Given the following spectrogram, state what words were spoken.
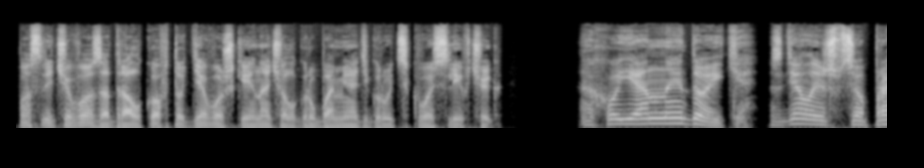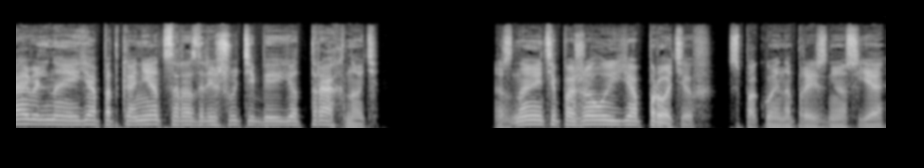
после чего задрал кофту девушки и начал грубо мять грудь сквозь лифчик. «Охуенные дойки. Сделаешь все правильно, и я под конец разрешу тебе ее трахнуть». «Знаете, пожалуй, я против», — спокойно произнес я.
